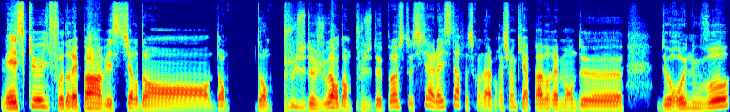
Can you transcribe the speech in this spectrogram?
Mais est-ce qu'il ne faudrait pas investir dans, dans dans plus de joueurs, dans plus de postes aussi à Leicester, parce qu'on a l'impression qu'il n'y a pas vraiment de, de renouveau.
